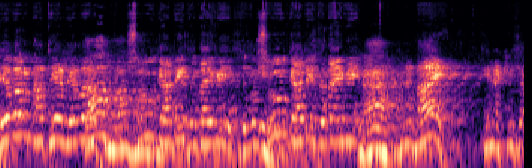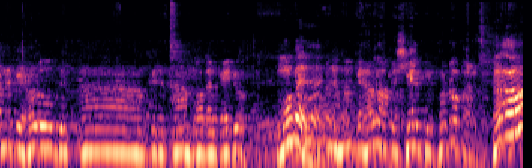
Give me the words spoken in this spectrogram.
લેવર માથે લેવર. શું ગાડી દબાવી. શું ગાડી દબાવી અને ભાઈ એના ખિસ્સામાંથી હળવો આમ કરીને આમ મોબાઈલ કાઢ્યો. મોબાઈલ. અને મને કે હાલો આપણે સેલ્ફી ફોટો પાડો. હા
